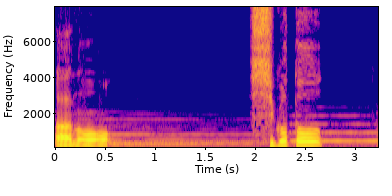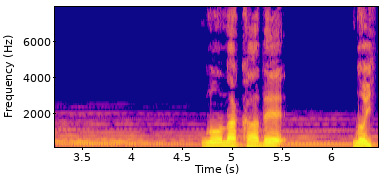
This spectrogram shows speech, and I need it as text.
あの、仕事の中での一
